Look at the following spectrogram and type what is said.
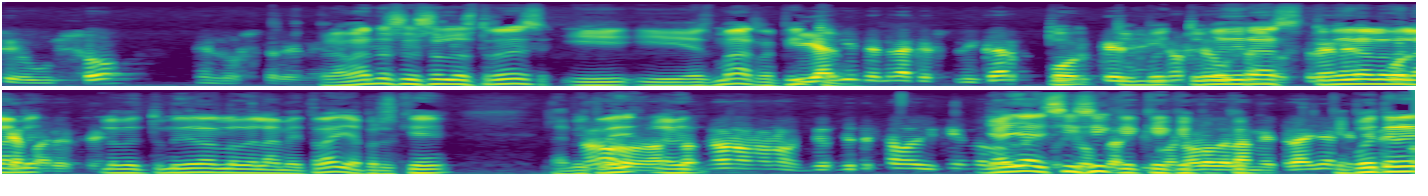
se usó en los trenes. Pero además no se usó en los trenes y, y es más, repito. Y alguien tendrá que explicar por qué tú si no tú se me usan dirás, los tú me trenes, dirás lo de ¿por la qué me- aparece? lo de- tú me dirás lo de la metralla, pero es que la No, metralla... no, no, no, no, no, yo, yo te estaba diciendo Ya, lo ya, del sí, sí, que, que, plástico, que, no lo de la que- metralla, que que puede tener,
